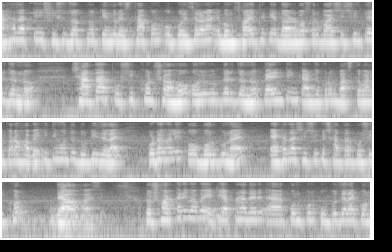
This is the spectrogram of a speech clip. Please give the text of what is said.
আট হাজারটি শিশু যত্ন কেন্দ্র স্থাপন ও পরিচালনা এবং ছয় থেকে দশ বছর বয়সী শিশুদের জন্য সাঁতার প্রশিক্ষণ সহ অভিভাবকদের জন্য প্যারেন্টিং কার্যক্রম বাস্তবায়ন করা হবে। ইতিমধ্যে দুটি জেলায় পটুয়াখালী ও বরগুনায় এক হাজার শিশুকে সাঁতার প্রশিক্ষণ দেওয়া হয়েছে। তো সরকারিভাবে এটি আপনাদের কোন কোন উপজেলায়, কোন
